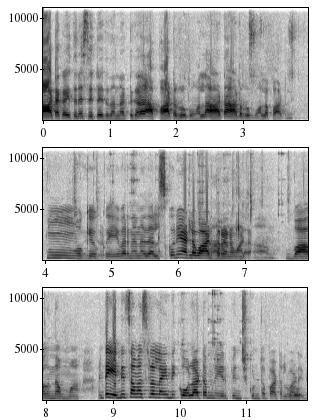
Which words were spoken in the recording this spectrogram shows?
ఆటకైతేనే సెట్ అవుతుంది అన్నట్టుగా ఆ పాట రూపం వల్ల ఆట ఆట రూపం వల్ల పాటని. Okay okay. ఎవరినైనా తెలుసుకొని అట్లా వాడతారన్నమాట. అవును. బాగుందమ్మా. అంటే ఎన్ని సంవత్సరాలు అయింది కోలాటం నేర్పించుకుంటా పాటలు పాడేది?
